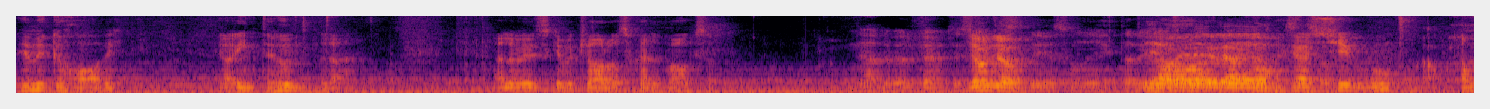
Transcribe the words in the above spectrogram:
Hur mycket har vi? Ja, inte 100. Eller vi ska väl klara oss själva också? Ni hade väl 50 Jojo. 60 som ni hittade? Ja, det är det- rätt. Vi ska ha 20. Ja, men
